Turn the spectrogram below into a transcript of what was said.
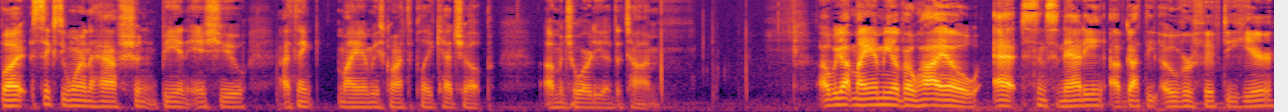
but 61 and a half shouldn't be an issue. I think Miami's going to have to play catch up a majority of the time. Uh, we got Miami of Ohio at Cincinnati. I've got the over 50 here,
